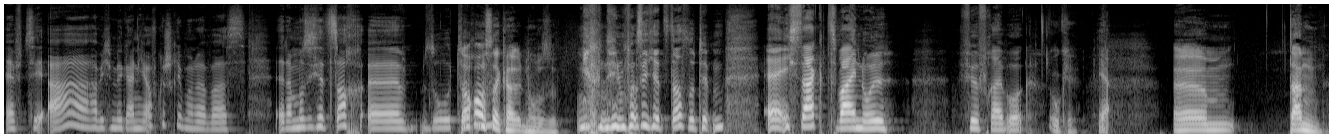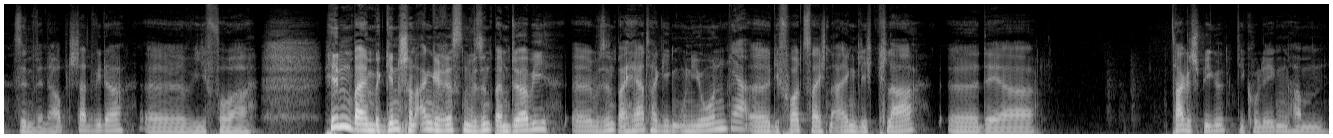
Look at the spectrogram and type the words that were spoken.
FCA, habe ich mir gar nicht aufgeschrieben oder was? Äh, dann muss ich jetzt doch äh, so tippen. Doch aus der kalten Hose. Den muss ich jetzt doch so tippen. Äh, ich sag 2-0 für Freiburg. Okay. Ja. Ähm, dann sind wir in der Hauptstadt wieder, äh, wie vorhin beim Beginn schon angerissen. Wir sind beim Derby, äh, wir sind bei Hertha gegen Union. Ja. Äh, die Vorzeichen eigentlich klar. Äh, der Tagesspiegel, die Kollegen haben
